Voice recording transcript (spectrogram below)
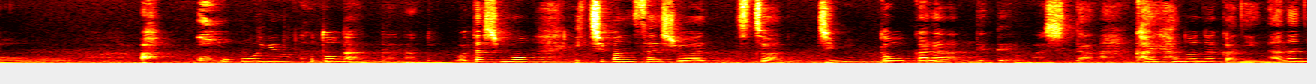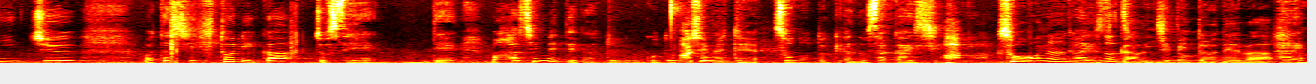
あこういうことなんだなと。私も一番最初は実はあの自民党から出てました。会派の中に7人中私1人が女性で、まあ、初めてだということで初めて？その時あの堺市。そうなんですか。自民党では、はい、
